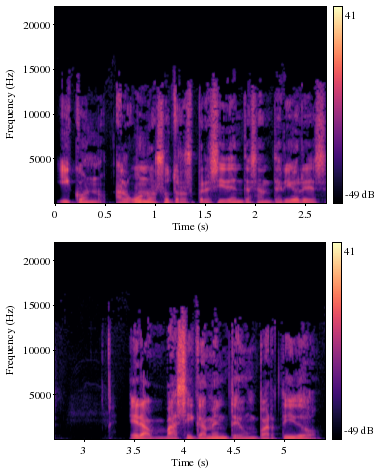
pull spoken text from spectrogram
y con algunos otros presidentes anteriores era básicamente un partido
